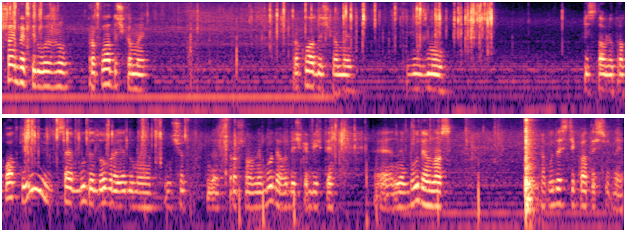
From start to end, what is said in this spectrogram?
Шайби підложу прокладочками. Прокладочками візьму, підставлю прокладки і все буде добре, я думаю, нічого страшного не буде, водичка бігти е, не буде в нас, а буде стікати сюди.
